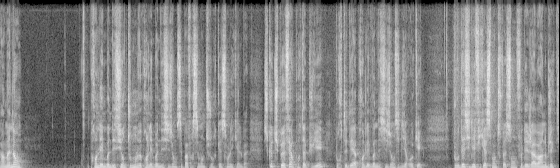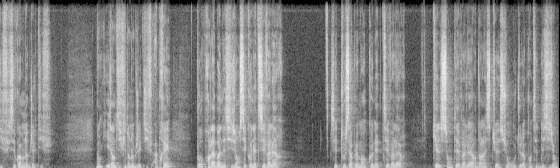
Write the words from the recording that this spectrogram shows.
Alors maintenant, prendre les bonnes décisions, tout le monde veut prendre les bonnes décisions. C'est pas forcément toujours quelles sont lesquelles. Bah, ce que tu peux faire pour t'appuyer, pour t'aider à prendre les bonnes décisions, c'est dire ok, pour décider efficacement, de toute façon, il faut déjà avoir un objectif. C'est quoi mon objectif? Donc, identifier ton objectif. Après, pour prendre la bonne décision, c'est connaître ses valeurs. C'est tout simplement connaître tes valeurs quelles sont tes valeurs dans la situation où tu dois prendre cette décision?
